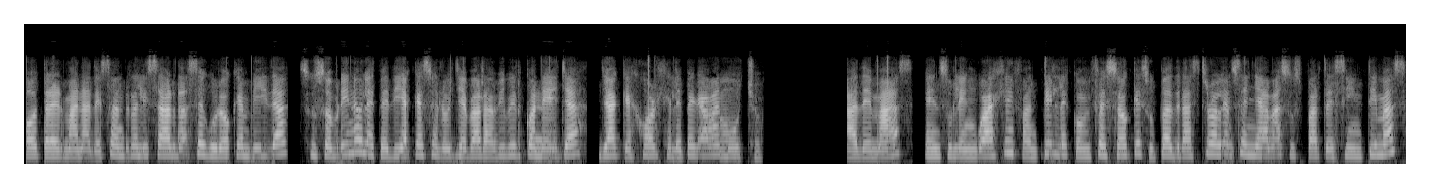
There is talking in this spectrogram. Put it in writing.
Otra hermana de Sandra Lizardo aseguró que en vida, su sobrino le pedía que se lo llevara a vivir con ella, ya que Jorge le pegaba mucho. Además, en su lenguaje infantil le confesó que su padrastro le enseñaba sus partes íntimas,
